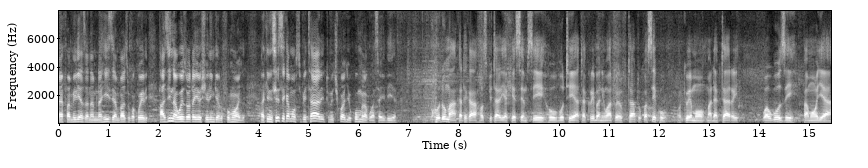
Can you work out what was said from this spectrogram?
ya familia za namna hizi ambazo kwa kweli hazina uwezo hata hiyo shilingi elfu moja, lakini sisi kama hospitali tumechukua jukumu la kuwasaidia. Huduma katika hospitali ya KCMC huvutia takriban watu elfu tatu kwa siku, wakiwemo madaktari, wauguzi pamoja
